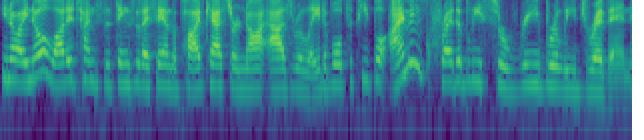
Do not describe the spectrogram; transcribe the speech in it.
you know, I know a lot of times the things that I say on the podcast are not as relatable to people. I'm incredibly cerebrally driven.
